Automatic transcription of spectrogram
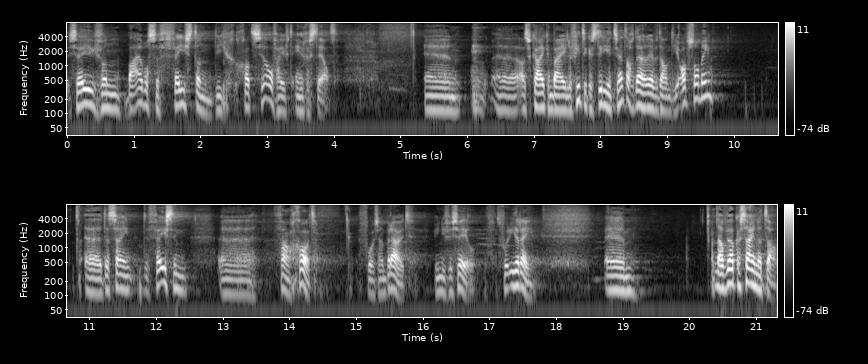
zeven Bijbelse feesten die God zelf heeft ingesteld. En als we kijken bij Leviticus 23, daar hebben we dan die opsomming. dat zijn de feesten van God voor zijn bruid, universeel, voor iedereen. Um, nou, welke zijn het dan?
